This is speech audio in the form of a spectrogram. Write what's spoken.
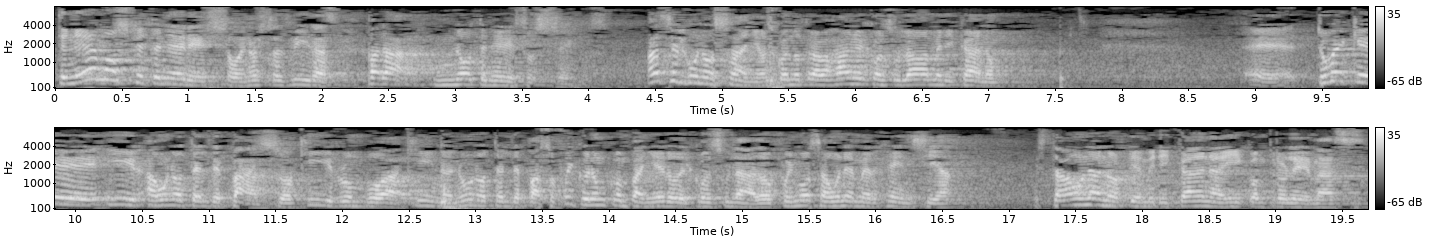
Tenemos que tener eso en nuestras vidas para no tener esos celos. Hace algunos años, cuando trabajaba en el consulado americano, eh, tuve que ir a un hotel de paso, aquí rumbo a Aquino, en un hotel de paso. Fui con un compañero del consulado, fuimos a una emergencia. Estaba una norteamericana ahí con problemas.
